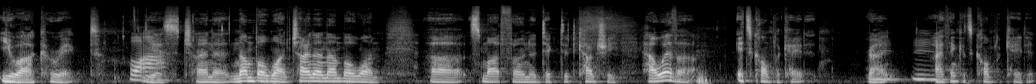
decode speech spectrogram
You are correct. Wow. Yes, China number one. China number one, uh, smartphone addicted country. However, it's complicated, right? I think it's complicated.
